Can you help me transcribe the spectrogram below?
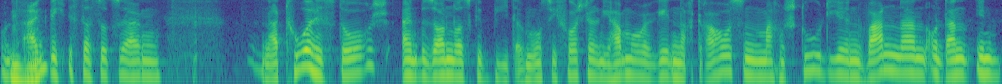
Und mhm. eigentlich ist das sozusagen naturhistorisch ein besonderes Gebiet. Also man muss sich vorstellen, die Hamburger gehen nach draußen, machen Studien, wandern und dann in,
